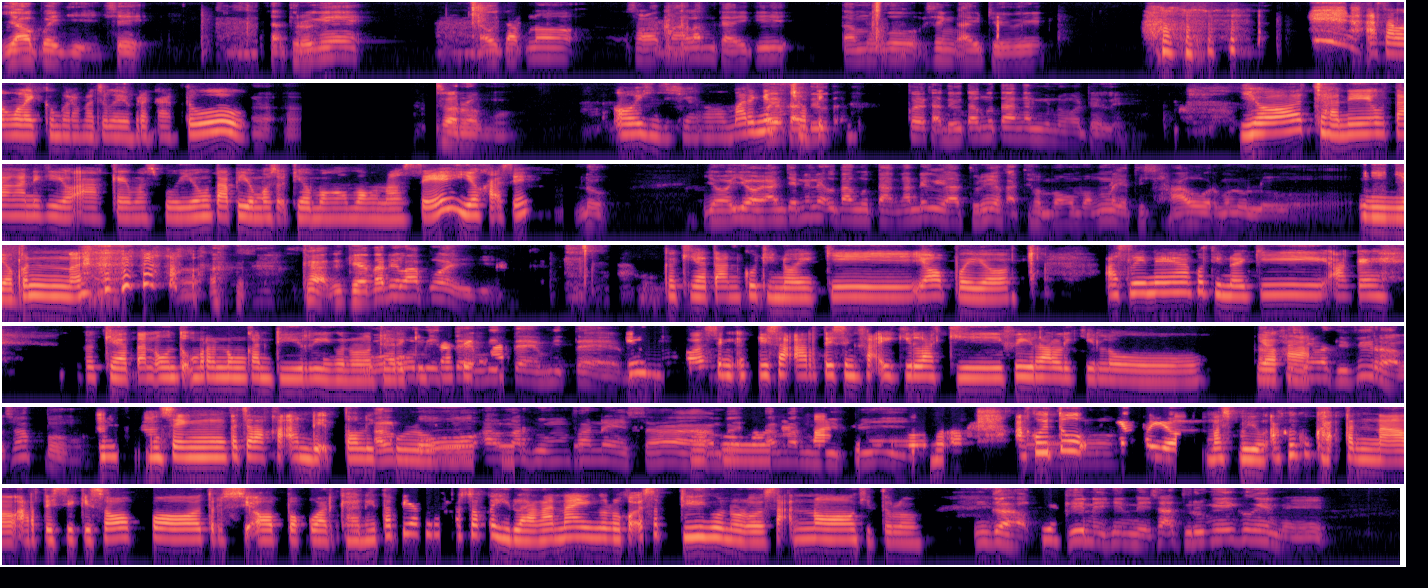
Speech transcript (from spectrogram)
Ya apa iki? Sik. Sadurunge tak ucapno selamat malam gawe iki tamuku sing ayu dhewe. Assalamualaikum warahmatullahi wabarakatuh. Suaramu. Oh iya, mari ngejopik. ada kayak gak ada utang-utangan ngono modele. Yo, jane utangan iki yo akeh Mas Buyung, tapi yo mosok dia ngomong sih, yo gak sih? Loh. Yo yo ancene nek utang-utangan niku ya adune ya gak diomong-omong ya disaur ngono lho. Iya bener. Gak kegiatane lapo iki? Kegiatanku dino iki ya apa yo? Aslinya aku dino iki akeh kegiatan untuk merenungkan diri ngono lho, dari Oh, kisah mitem, mitem, mitem. Iya, sing kisah artis sing saiki lagi viral iki lho. Ya Kak. yang lagi viral siapa? Sing kecelakaan di tol iku lho. oh, almarhum Vanessa, Oh, almarhum Bibi. Aku itu Oh, apa ya Mas Buyung, aku iku gak kenal artis iki sopo, terus si opo keluargane, tapi aku rasa kehilangan ae ngono kok sedih ngono lho, sakno gitu loh. enggak, Iya. gini gini, saat durunge iku ngene.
